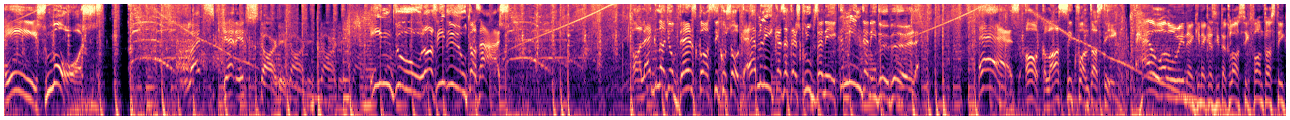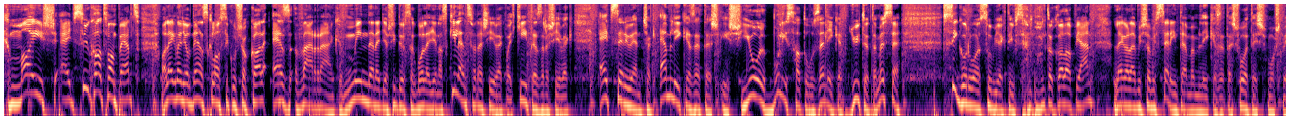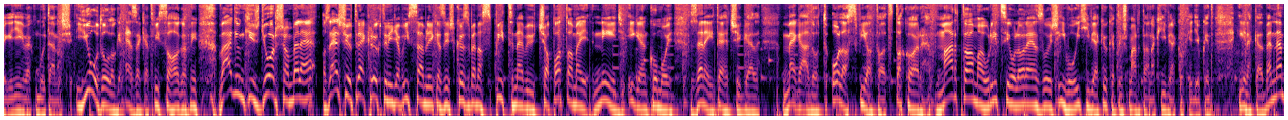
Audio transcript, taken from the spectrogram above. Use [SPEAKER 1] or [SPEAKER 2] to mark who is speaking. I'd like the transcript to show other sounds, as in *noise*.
[SPEAKER 1] És most!
[SPEAKER 2] Let's get it started.
[SPEAKER 1] Indul az időutazás! A legnagyobb dance klasszikusok, emlékezetes klubzenék minden időből. Ez a Klasszik Fantasztik.
[SPEAKER 3] Hello, hello mindenkinek, ez itt a Klasszik Fantasztik. Ma is egy szűk 60 perc a legnagyobb dance klasszikusokkal, ez vár ránk. Minden egyes időszakból legyen az 90-es évek vagy 2000-es évek. Egyszerűen csak emlékezetes és jól bulizható zenéket gyűjtöttem össze, szigorúan szubjektív *laughs* szempontok alapján, legalábbis ami szerintem emlékezetes volt, és most még egy évek múltán is jó dolog ezeket visszahallgatni. Vágjunk is gyorsan bele, az első track rögtön így a visszaemlékezés közben a Spit nevű csapat, amely négy igen komoly zenei tehetséggel megáldott olasz fiatalt takar. Marta, Mauricio, Lorenzo és Ivo, így hívják őket, és Mártának hívják, aki egyébként énekel benne.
